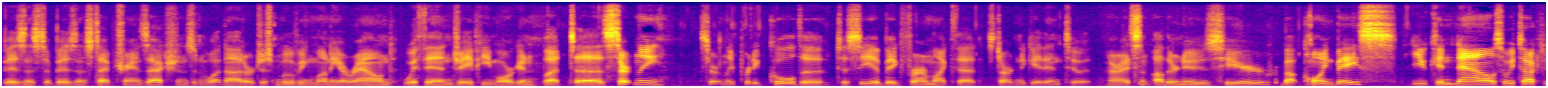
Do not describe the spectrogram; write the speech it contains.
business to business type transactions and whatnot, or just moving money around within JP Morgan. But uh, certainly certainly pretty cool to, to see a big firm like that starting to get into it. All right, some other news here about Coinbase. You can now, so we talked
